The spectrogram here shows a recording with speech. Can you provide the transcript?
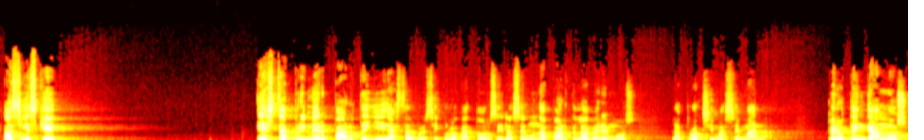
Así es que esta primera parte llega hasta el versículo 14 y la segunda parte la veremos la próxima semana. Pero tengamos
